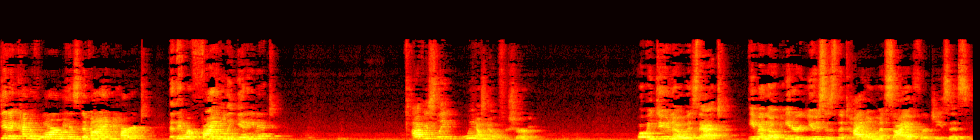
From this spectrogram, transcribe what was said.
Did it kind of warm his divine heart that they were finally getting it? Obviously, we don't know for sure. What we do know is that even though Peter uses the title Messiah for Jesus,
